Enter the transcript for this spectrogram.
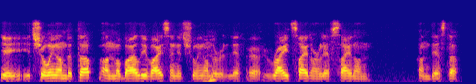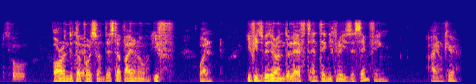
yeah, it's showing on the top on mobile device, and it's showing on the Mm-hmm. left, uh, right side or left side on on desktop. So Or on the top Yeah. also on desktop. I don't know if well, if it's better on the left and technically it's the same thing, I don't care.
